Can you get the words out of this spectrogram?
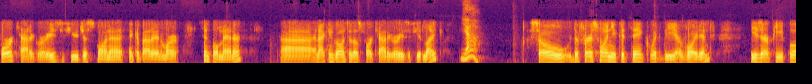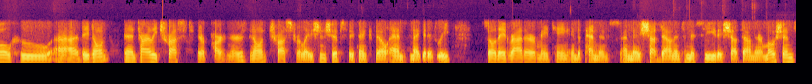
four categories if you just want to think about it in a more simple manner. Uh, and I can go into those four categories if you'd like. Yeah. So the first one you could think would be avoidant. These are people who uh, they don't entirely trust their partners. They don't trust relationships. They think they'll end negatively. So they'd rather maintain independence and they shut down intimacy, they shut down their emotions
